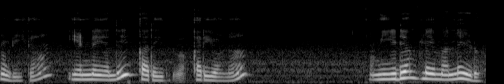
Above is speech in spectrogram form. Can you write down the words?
ನೋಡಿ, ಈಗ ಎಣ್ಣೆಯಲ್ಲಿ ಕರಿ ಕರಿಯೋಣ. ಮೀಡಿಯಮ್ ಫ್ಲೇಮಲ್ಲೇ ಇಡುವ.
